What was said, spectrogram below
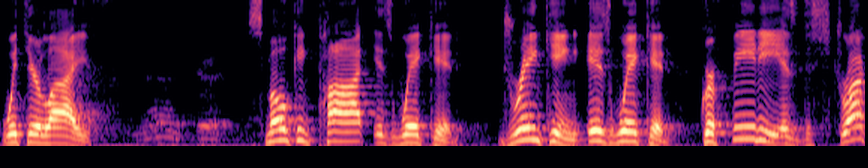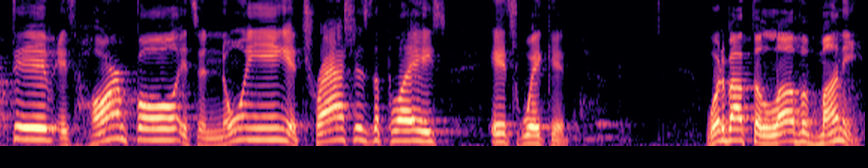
with your life. That's good. Smoking pot is wicked. Drinking is wicked. Graffiti is destructive, it's harmful, it's annoying, it trashes the place, it's wicked. What about the love of money?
